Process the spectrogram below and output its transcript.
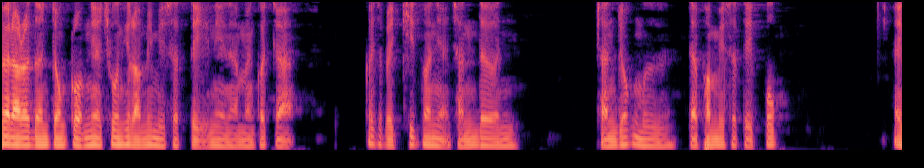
เวลาเราเดินจงกรมเนี่ยช่วงที่เราไม่มีสติเนี่ยนะมันก็จะก็จะไปคิดว่าเนี่ย ฉันเดิน ฉันยกมือ แต่พอมีสติปุ๊บ ไอ้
